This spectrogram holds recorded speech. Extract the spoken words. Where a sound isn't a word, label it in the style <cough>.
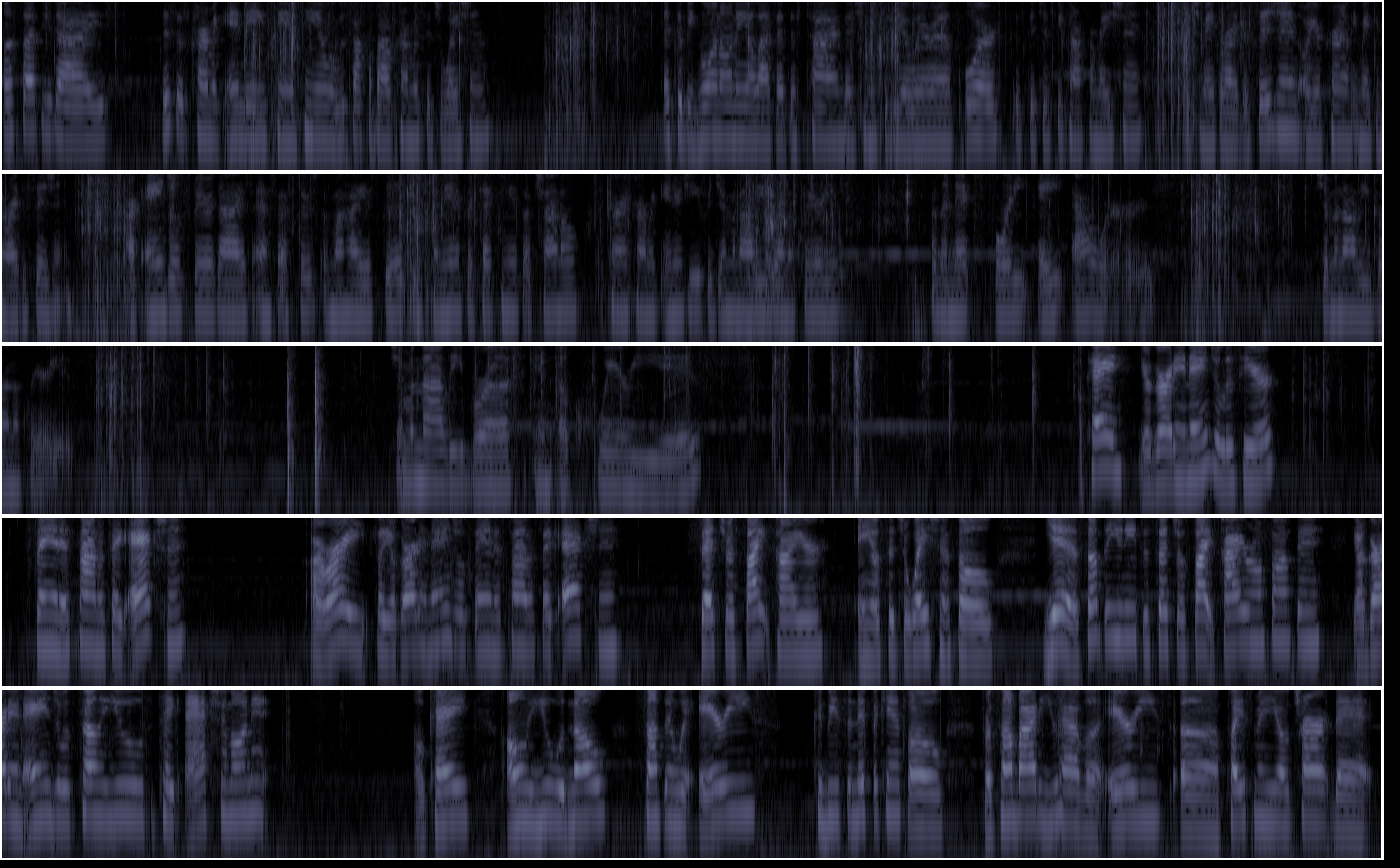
What's up, you guys? This is Karmic Endings 1010, where we talk about karmic situations that could be going on in your life at this time that you need to be aware of, or this could just be confirmation that you made the right decision or you're currently making the right decision. Archangels, spirit guides, ancestors of my highest good, please come in and protect me as I channel the current karmic energy for Gemini, Libra, and Aquarius for the next 48 hours. Gemini, Libra, and Aquarius. Gemini, Libra, and Aquarius. Okay, your guardian angel is here saying it's time to take action. All right, so your guardian angel is saying it's time to take action. Set your sights higher in your situation. So, yeah, something you need to set your sights higher on something. Your guardian angel is telling you to take action on it. Okay, only you would know something with Aries could be significant. So, for somebody, you have a Aries uh, placement in your chart that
